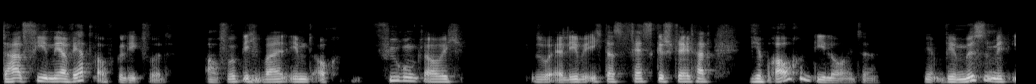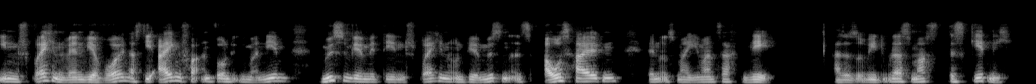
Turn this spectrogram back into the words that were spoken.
da viel mehr Wert drauf gelegt wird. Auch wirklich, mhm. weil eben auch Führung, glaube ich, so erlebe ich das, festgestellt hat, wir brauchen die Leute. Wir, wir müssen mit ihnen sprechen. Wenn wir wollen, dass die Eigenverantwortung übernehmen, müssen wir mit denen sprechen und wir müssen es aushalten, wenn uns mal jemand sagt, nee, also so wie du das machst, das geht nicht.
